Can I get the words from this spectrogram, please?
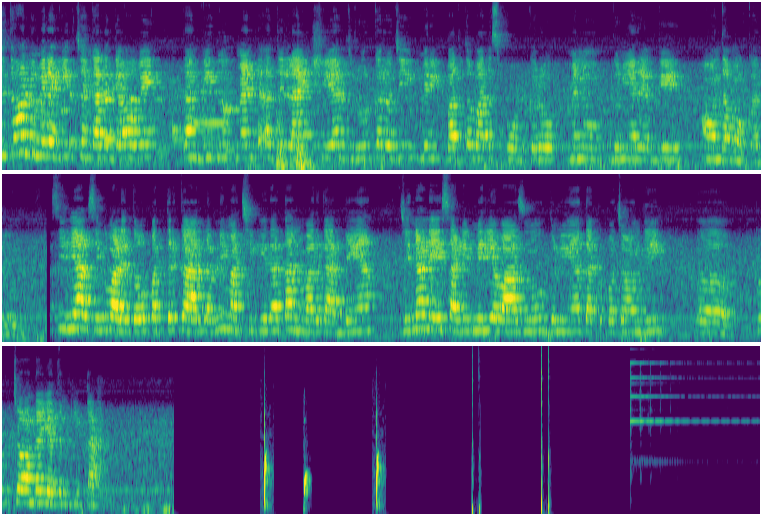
ਜੇ ਤੁਹਾਨੂੰ ਮੇਰਾ ਗੀਤ ਚੰਗਾ ਲੱਗਿਆ ਹੋਵੇ, ਤਾਂ ਗੀਤ ਨੂੰ ਕਮੈਂਟ ਅਤੇ ਲਾਈਕ ਸ਼ੇਅਰ ਜ਼ਰੂਰ ਕਰੋ ਜੀ। ਮੇਰੀ ਵੱਧ ਤੋਂ ਵੱਧ ਸਪੋਰਟ ਕਰੋ। ਮੈਨੂੰ ਦੁਨੀਆ ਦੇ ਅੱਗੇ ਆਉਣ ਦਾ ਮੌਕਾ ਦਿਓ। ਅਸੀਂ ਨਿਹਾਲ ਸਿੰਘ ਵਾਲੇ ਤੋਂ ਪੱਤਰਕਾਰ ਲਵਲੀ ਮਾਛੀਕੇ ਦਾ ਧੰਨਵਾਦ ਕਰਦੇ ਹਾਂ, ਜਿਨ੍ਹਾਂ ਨੇ ਸਾਡੀ ਮੇਰੀ ਆਵਾਜ਼ ਨੂੰ ਦੁਨੀਆ ਤੱਕ ਪਹੁੰਚਾਉਣ ਦੀ ਪਹੁੰਚਾਉਣ ਦਾ ਯਤਨ ਕੀਤਾ।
